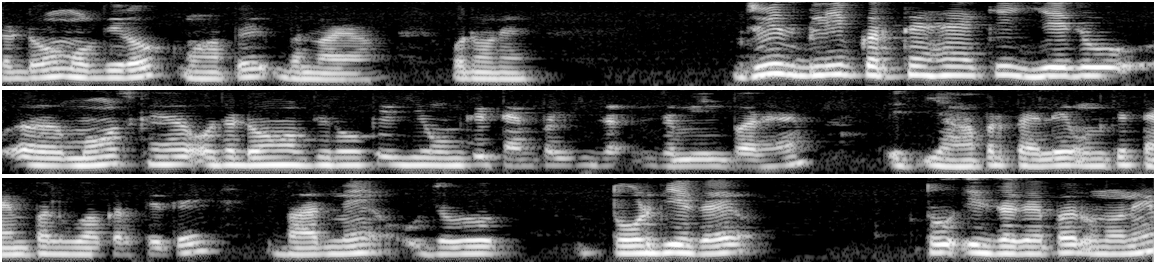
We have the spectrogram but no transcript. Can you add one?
the dome of the rock वहाँ पे बनवाया। उन्होंने। जूस बिलीव करते हैं कि ये जो मॉस्क है और the dome of the rock है ये उनके टेंपल की ज़मीन पर है। इस यहाँ पर पहले उनके टेंपल हुआ करते थे बाद में जो तोड़ दिए गए तो इस जगह पर उन्होंने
